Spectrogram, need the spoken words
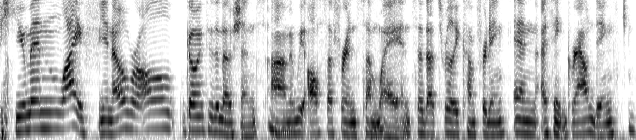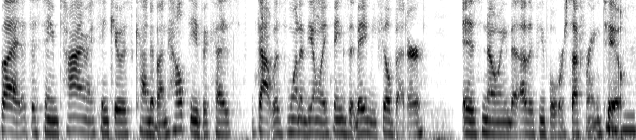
human life you know? We're all going through the motions um, and we all suffer in some way and so that's really comforting and i think grounding. But at the same time i think it was kind of unhealthy because that was one of the only things that made me feel better is knowing that other people were suffering too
